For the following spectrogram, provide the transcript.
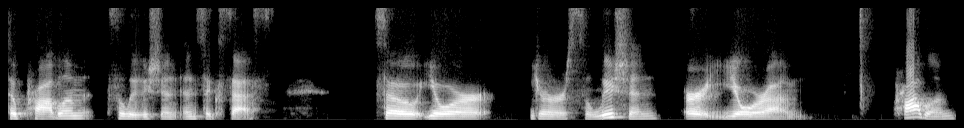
So, problem, solution, and success. So, your your solution or your um, problem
